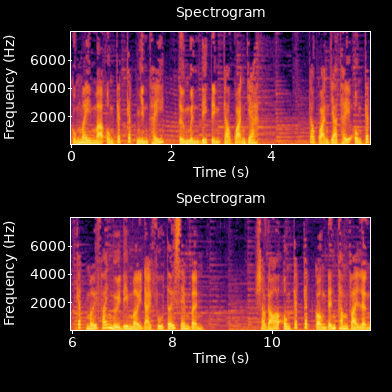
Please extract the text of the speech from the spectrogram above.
Cũng may mà ông cách cách nhìn thấy, tự mình đi tìm cao quản gia. Cao quản gia thấy ông cách cách mới phái người đi mời đại phu tới xem bệnh. Sau đó ông cách cách còn đến thăm vài lần,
